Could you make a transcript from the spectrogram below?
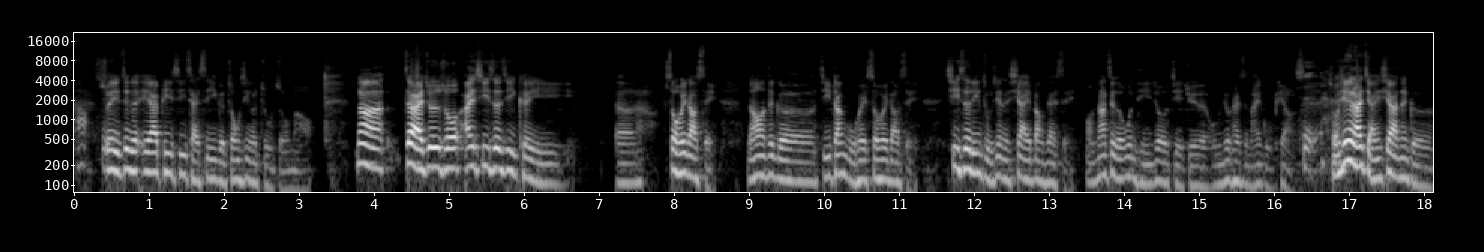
好，所以这个 AIPC 才是一个中心的主轴嘛哦。那再来就是说，IC 设计可以呃受惠到谁？然后这个集团股会受惠到谁？汽车零组件的下一棒在谁？哦，那这个问题就解决了，我们就开始买股票了。是，首先来讲一下那个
